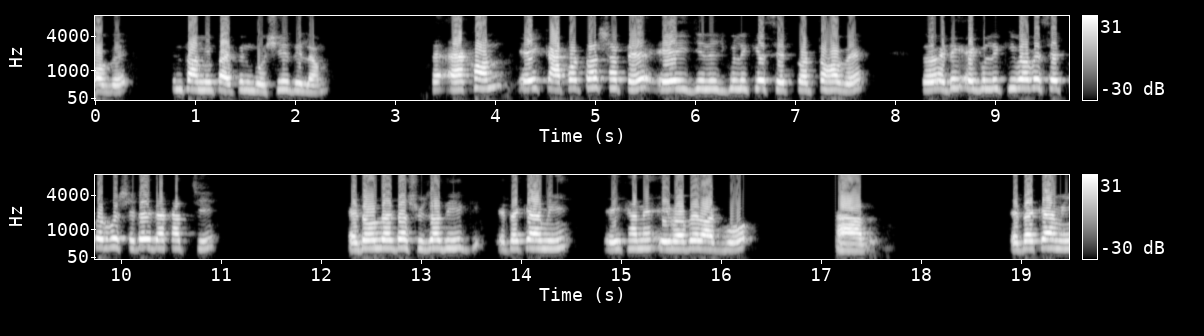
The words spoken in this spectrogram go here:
হবে, কিন্তু আমি পাইপিন বসিয়ে দিলাম। তা এখন এই কাপড়টার সাথে এই জিনিসগুলিকে সেট করতে হবে। তো এটি, এগুলি কীভাবে সেট করব সেটাই দেখাচ্ছি। এটা হলো এটা সোজা দিক, এটাকে আমি এইখানে এইভাবে রাখব। আর এটাকে আমি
